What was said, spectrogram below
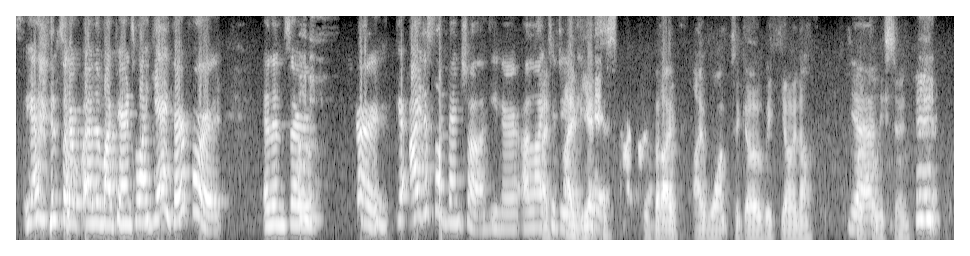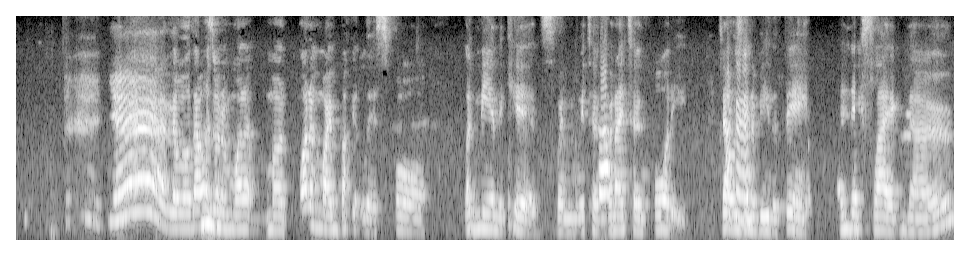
yeah, so and then my parents were like, yeah, go for it, and then so go. I just love venture, you know. I like I've, to do. I've things. yet to skydive, but I I want to go with Yona yeah. hopefully soon. Yeah, well, that was one of one of my, one of my bucket lists for like me and the kids when we turned when I turned forty. That was going to be the thing. And Nick's like, "No,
